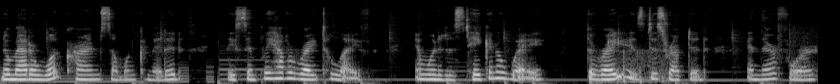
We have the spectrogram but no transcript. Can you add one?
No matter what crime someone committed, they simply have a right to life, and when it is taken away, the right is disrupted, and therefore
